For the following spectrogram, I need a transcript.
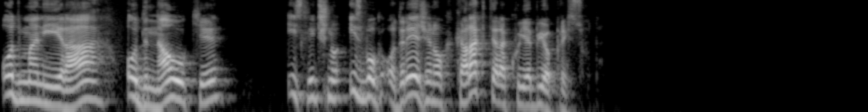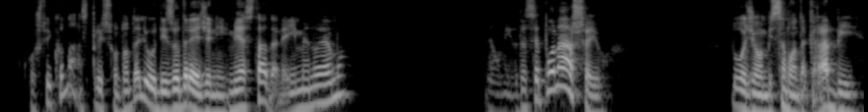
od manira, od nauke i slično, i zbog određenog karaktera koji je bio prisutan. Ko što i kod nas prisutno, da ljudi iz određenih mjesta, da ne imenujemo, ne umiju da se ponašaju. Dođe on bi samo da grabi.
